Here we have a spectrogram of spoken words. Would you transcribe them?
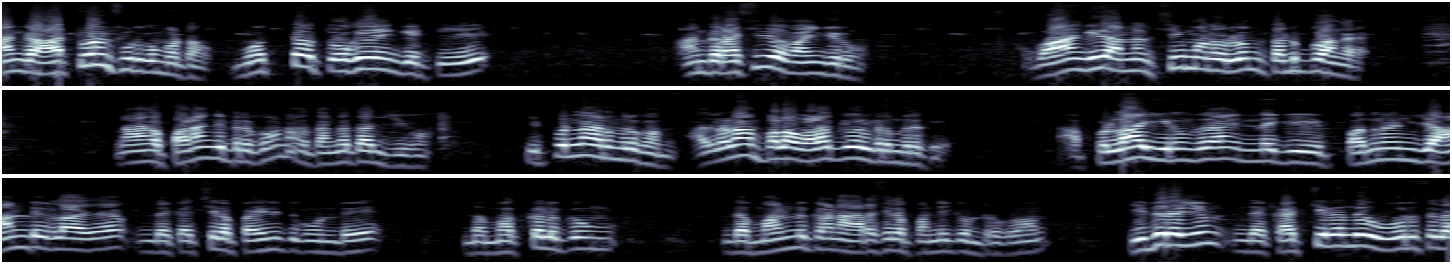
அங்கே அட்வான்ஸ் கொடுக்க மாட்டோம். மொத்த தொகையும் கட்டி அந்த ரசீதை வாங்கிடுவோம் வாங்கி அண்ணன் சீமானவர்களும் தடுப்பாங்க. நாங்கள் பணம் கட்டிருக்கோம் நாங்கள் தங்கத்தான் இப்படிலாம் இருந்திருக்கோம். அதிலலாம் பல வழக்குகள் இருந்திருக்கு. அப்படிலாம் இருந்து தான் இன்றைக்கி பதினஞ்சு ஆண்டுகளாக இந்த கட்சியில் பயணித்து கொண்டு இந்த மக்களுக்கும் இந்த மண்ணுக்கான அரசியலை பண்ணி கொண்டிருக்கிறோம் இதுலேயும் இந்த கட்சியிலேருந்து ஒரு சில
